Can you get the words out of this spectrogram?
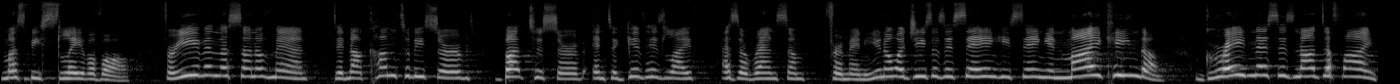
must be slave of all. For even the Son of Man did not come to be served, but to serve and to give his life as a ransom for many. You know what Jesus is saying? He's saying, In my kingdom, greatness is not defined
